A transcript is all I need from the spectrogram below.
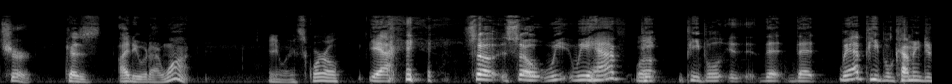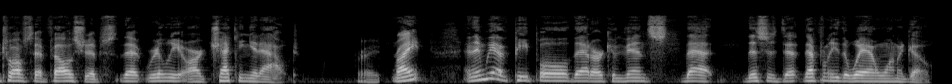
Sure. because I do what I want. Anyway, squirrel. Yeah. so so we we have pe- people that that we have people coming to 12 step fellowships that really are checking it out, Right. right? And then we have people that are convinced that this is de- definitely the way I want to go.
